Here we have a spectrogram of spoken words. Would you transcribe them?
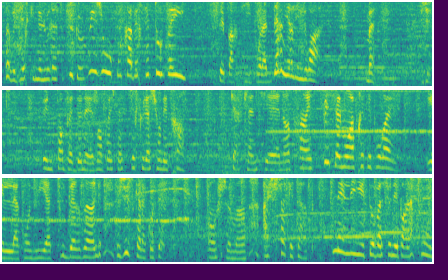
Ça veut dire qu'il ne lui reste plus que 8 jours pour traverser tout le pays. C'est parti pour la dernière ligne droite. Mais, zut, une tempête de neige empêche la circulation des trains. Qu'à cela ne tienne, un train est spécialement affrété pour elle. Il la conduit à toute berzingue jusqu'à la côte est. En chemin, à chaque étape, Nelly est ovationnée par la foule.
